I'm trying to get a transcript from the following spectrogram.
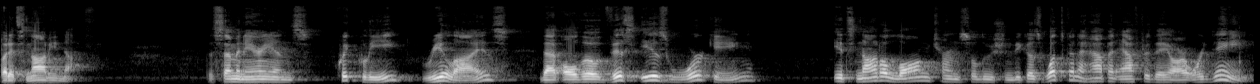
But it's not enough. The seminarians quickly realize that although this is working, it's not a long term solution because what's going to happen after they are ordained?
